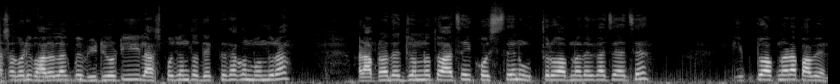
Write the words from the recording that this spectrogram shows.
আশা করি ভালো লাগবে। ভিডিওটি লাস্ট পর্যন্ত দেখতে থাকুন বন্ধুরা। আর আপনাদের জন্য তো আছেই কোশ্চেন উত্তরও আপনাদের কাছে আছে। গিফটও আপনারা পাবেন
